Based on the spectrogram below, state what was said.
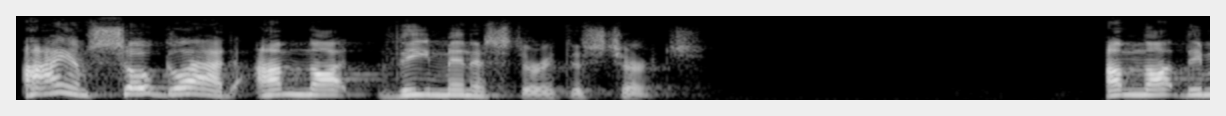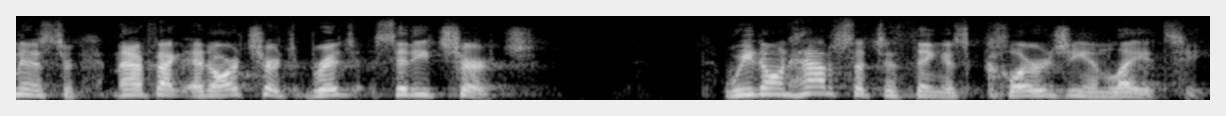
I am so glad I'm not the minister at this church. I'm not the minister. Matter of fact, at our church, Bridge City Church, we don't have such a thing as clergy and laity.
